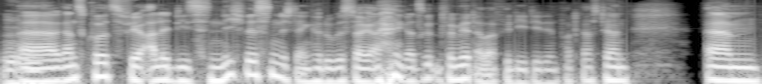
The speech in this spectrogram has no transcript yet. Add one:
Mhm. Äh, ganz kurz für alle, die es nicht wissen, ich denke, du bist da ganz gut informiert, aber für die, die den Podcast hören. Ähm,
